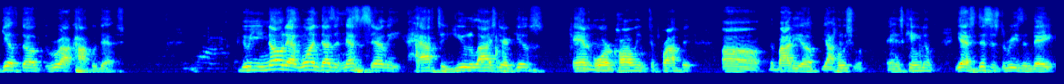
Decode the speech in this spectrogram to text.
gift of Ruach HaKodesh. Do you know that one doesn't necessarily have to utilize their gifts and or calling to profit uh, the body of Yahushua and his kingdom? Yes, this is the reason they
